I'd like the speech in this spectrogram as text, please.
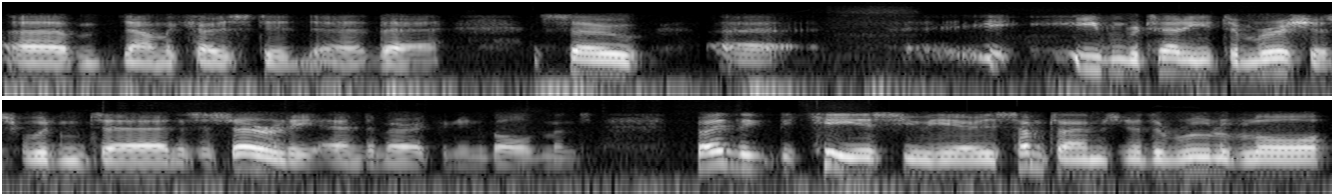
um, down the coast in, uh, there. So uh, even returning it to Mauritius wouldn't uh, necessarily end American involvement. But the, the key issue here is sometimes, you know, the rule of law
